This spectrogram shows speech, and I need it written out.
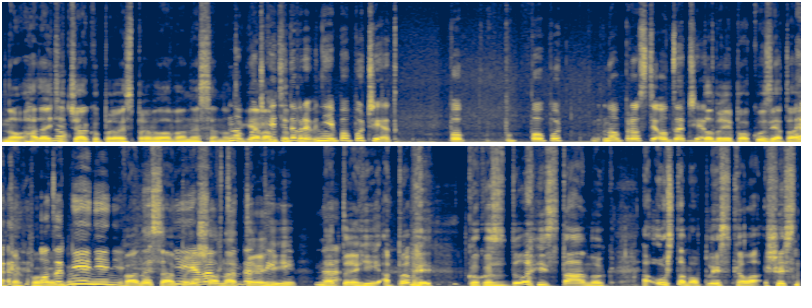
No, hádajte, No. čo ako prvé spravila Vanessa, no, No, tak ja vám to dobre, poviem. nie, po počiatku. Po, po, po, po, no proste od začiatku. Dobrý pokus, ja to aj tak Od, poviem. nie, nie, nie. Vanessa Nie, ja prišla vám na trhy, na... Na- trhy a prvý, kokos druhý stánok a už tam oplieskala 16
